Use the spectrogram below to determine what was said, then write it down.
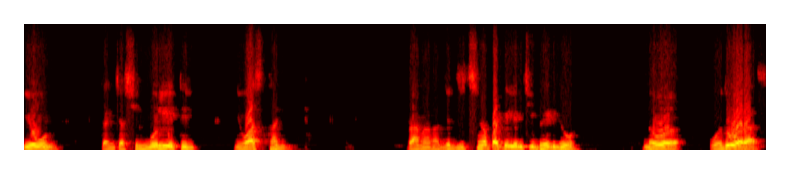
येऊन त्यांच्या शिंगोली येथील निवासस्थानी राणा जगजितसिंह पाटील यांची भेट घेऊन नव वधूवरास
